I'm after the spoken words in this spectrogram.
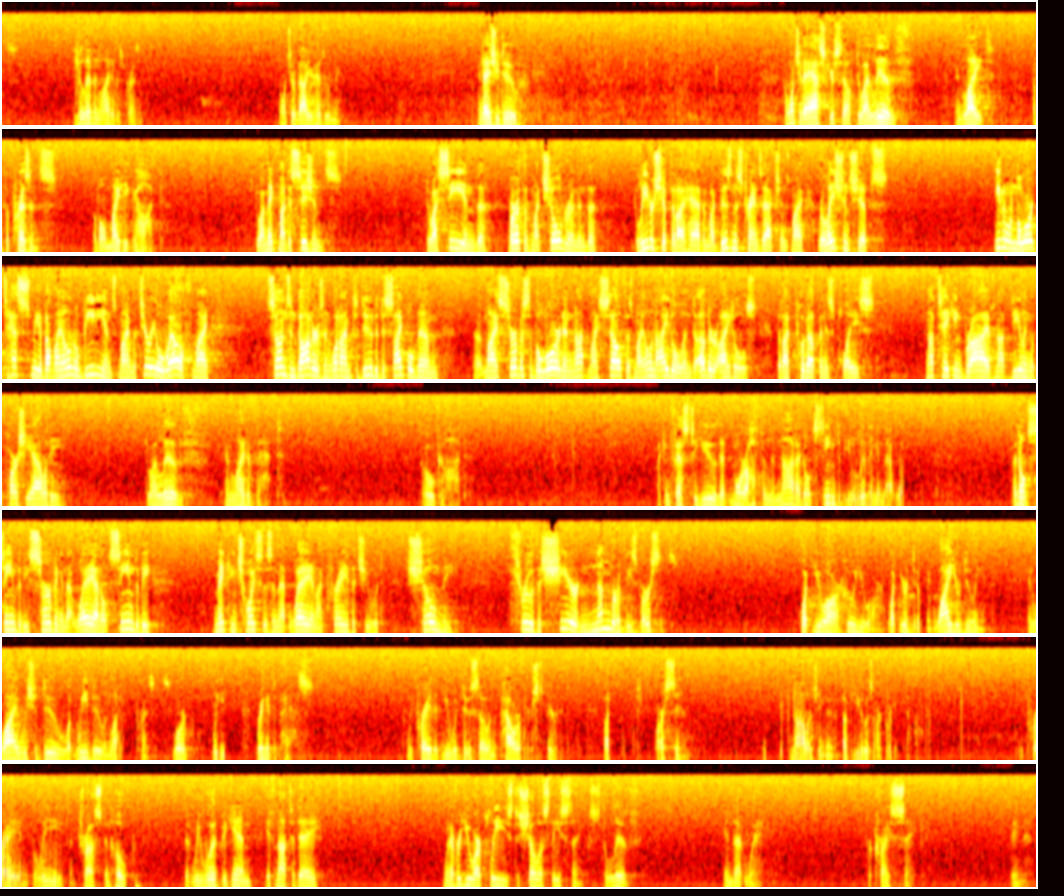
You live in light of his presence. I want you to bow your heads with me. And as you do, I want you to ask yourself, do I live in light of the presence of Almighty God? Do I make my decisions? Do I see in the birth of my children and the leadership that I have in my business transactions, my relationships, even when the Lord tests me about my own obedience, my material wealth, my sons and daughters, and what I'm to do to disciple them, uh, my service of the Lord and not myself as my own idol and other idols that I've put up in His place, not taking bribes, not dealing with partiality. Do I live in light of that? Oh God. I confess to you that more often than not, I don't seem to be living in that way. I don't seem to be serving in that way. I don't seem to be making choices in that way, and I pray that you would show me through the sheer number of these verses what you are, who you are, what you're doing, why you're doing it, and why we should do what we do in light of your presence. Lord, please bring it to pass. We pray that you would do so in the power of your Spirit by our sin, acknowledging of you as our great God. We pray and believe and trust and hope that we would begin, if not today, whenever you are pleased to show us these things, to live in that way. For Christ's sake. Amen.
